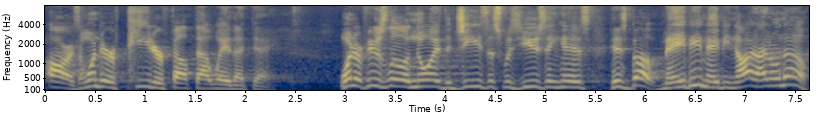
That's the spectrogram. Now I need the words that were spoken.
ours. I wonder if Peter felt that way that day. Wonder if he was a little annoyed that Jesus was using his, his boat. Maybe, maybe not, I don't know.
